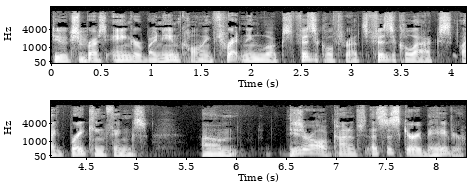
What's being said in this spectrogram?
Do you express mm-hmm. anger by name calling, threatening looks, physical threats, physical acts like breaking things? Um, these are all kind of that's a scary behavior.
